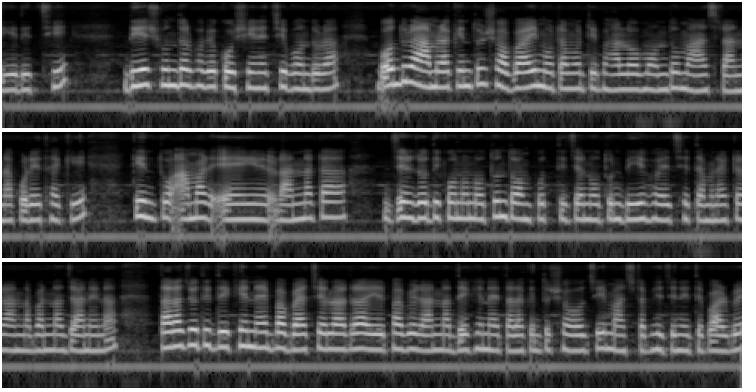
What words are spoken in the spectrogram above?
দিয়ে দিচ্ছি। দিয়ে সুন্দরভাবে কষিয়ে নিচ্ছি বন্ধুরা। বন্ধুরা, আমরা কিন্তু সবাই মোটামুটি ভালো মন্দ মাছ রান্না করে থাকি। কিন্তু আমার এই রান্নাটা যে যদি কোনো নতুন দম্পতি, যে নতুন বিয়ে হয়েছে, তেমন একটা রান্না বান্না জানে না। তারা যদি দেখে নেয় বা ব্যাচেলাররা এভাবে রান্না দেখে নেয়, তারা কিন্তু সহজেই মাছটা ভেজে নিতে পারবে।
